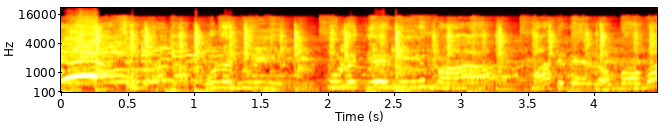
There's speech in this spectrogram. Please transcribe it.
હે છોકરાના માંડવે રમવાયા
